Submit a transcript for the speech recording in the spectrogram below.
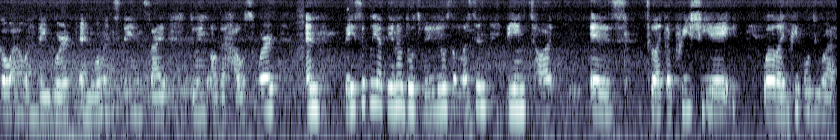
go out and they work and women stay inside doing all the housework and basically at the end of those videos the lesson being taught is to like appreciate what like people do at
